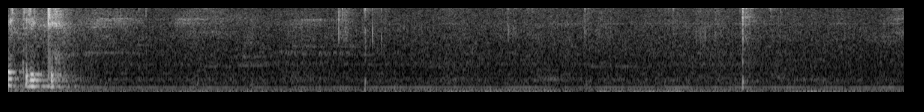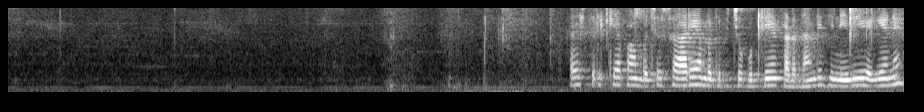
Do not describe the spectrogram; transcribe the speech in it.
ਇਸ ਤਰੀਕੇ। ਇਸ ਤਰੀਕੇ ਆਪਾਂ ਅੰਬ ਚੋਂ ਸਾਰੇ ਅੰਬ ਦੇ ਵਿੱਚੋਂ ਗੁਟਲੀਆਂ ਕੱਢ ਦਾਂਗੇ, ਜਿੰਨੇ ਵੀ ਹੈਗੇ ਨੇ।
